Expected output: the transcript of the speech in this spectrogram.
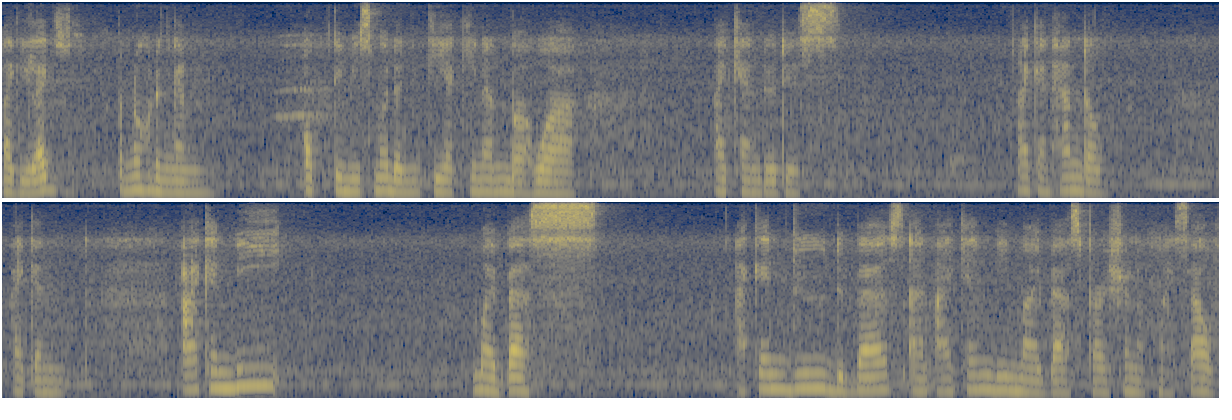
lagi-lagi penuh dengan optimisme dan keyakinan bahwa I can do this. I can handle. I can I can be my best. I can do the best and I can be my best version of myself.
